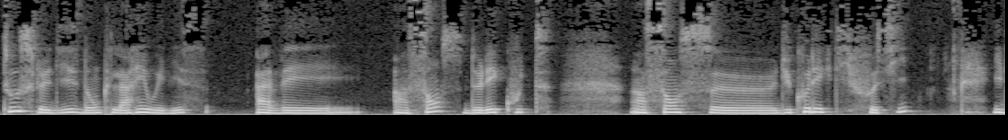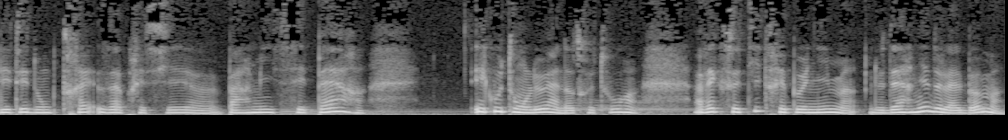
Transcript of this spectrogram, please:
tous le disent donc Larry Willis avait un sens de l'écoute, un sens euh, du collectif aussi. Il était donc très apprécié euh, parmi ses pairs Écoutons-le à notre tour avec ce titre éponyme, le dernier de l'album,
